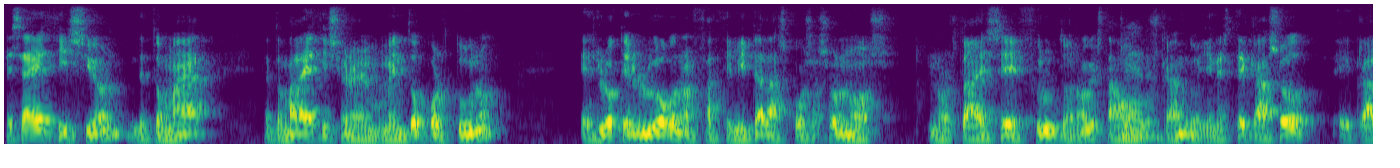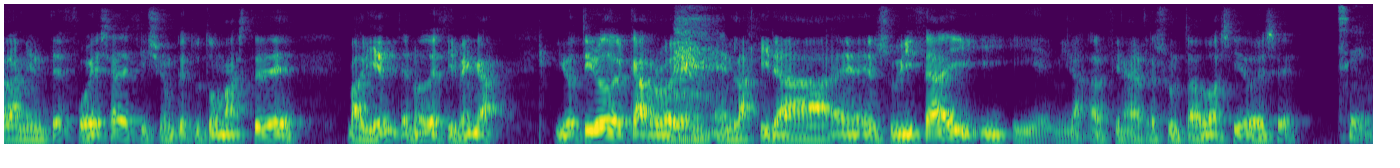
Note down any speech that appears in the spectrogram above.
esa decisión de tomar, de tomar la decisión en el momento oportuno es lo que luego nos facilita las cosas o nos, nos da ese fruto ¿no? que estábamos buscando. Y en este caso, eh, claramente fue esa decisión que tú tomaste de valiente, ¿no? De decir, venga, yo tiro del carro en, la gira en, Suiza y, eh, mira, al final el resultado ha sido ese. Sí,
